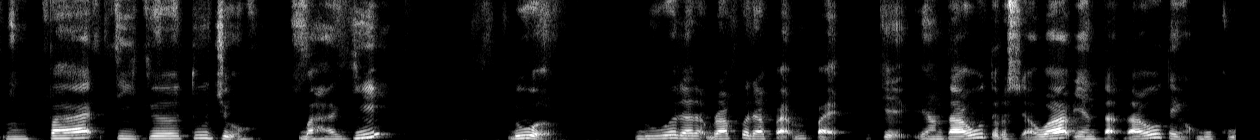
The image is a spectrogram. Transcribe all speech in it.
Empat, tiga, tujuh. Bahagi dua. Dua darab berapa dapat empat? Okey, yang tahu terus jawab. Yang tak tahu tengok buku.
